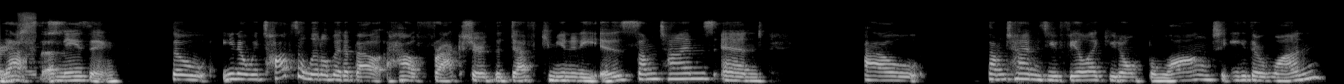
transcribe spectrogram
yes, amazing. So, you know, we talked a little bit about how fractured the deaf community is sometimes and how sometimes you feel like you don't belong to either one.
